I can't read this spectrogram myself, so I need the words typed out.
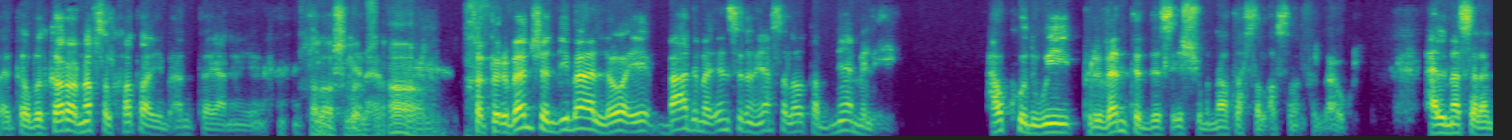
أنت لو بتكرر نفس الخطأ يبقى أنت يعني خلاص يعني. آه فال prevention دي بقى اللي هو إيه بعد ما ال incident يحصل طب نعمل إيه؟ how could we prevented this issue إنها تحصل أصلا في الأول؟ هل مثلا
